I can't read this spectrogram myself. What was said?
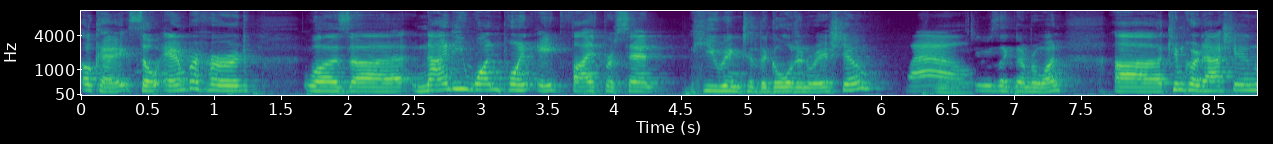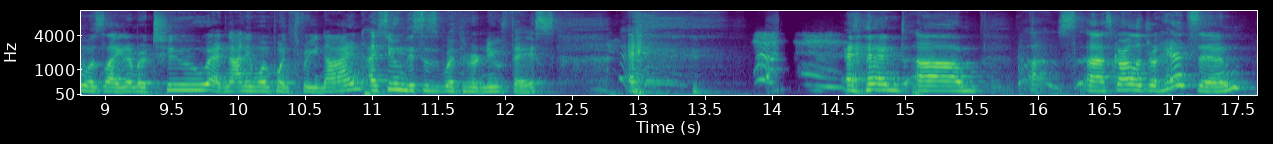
okay, so Amber Heard was uh, ninety-one point eight five percent hewing to the golden ratio. Wow. She was like number one. Uh, Kim Kardashian was like number two at ninety-one point three nine. I assume this is with her new face. and um, uh, Scarlett Johansson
